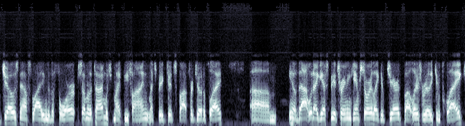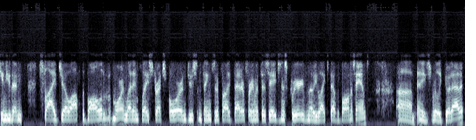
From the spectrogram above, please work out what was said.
Joe's now sliding to the four some of the time, which might be fine, might be a good spot for Joe to play. Um, you know that would I guess be a training camp story. Like if Jared Butlers really can play, can you then slide Joe off the ball a little bit more and let him play stretch four and do some things that are probably better for him at this age in his career, even though he likes to have the ball in his hands um, and he's really good at it.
